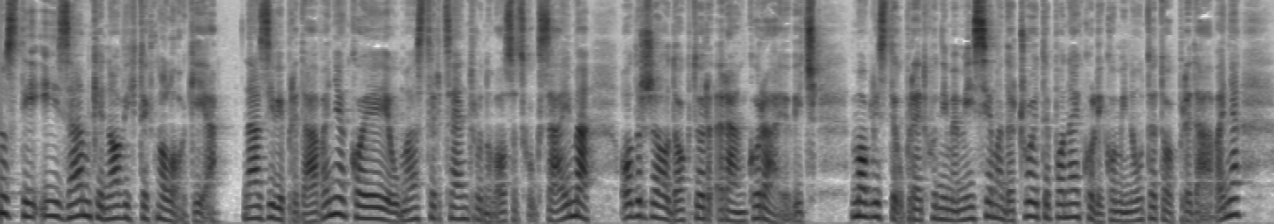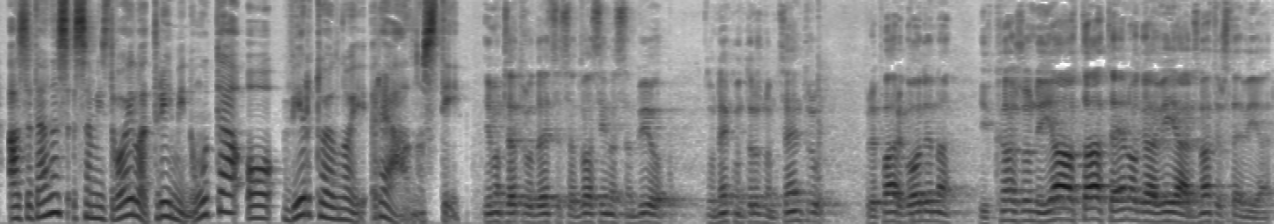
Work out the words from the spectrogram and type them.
Prednosti i zamke novih tehnologija. Naziv je predavanja koje je u Master centru Novosadskog sajma održao dr. Ranko Rajović. Mogli ste u prethodnim emisijama da čujete po nekoliko minuta tog predavanja, a za danas sam izdvojila tri minuta o virtuelnoj realnosti. Imam četvro dece, sa dva sina sam bio u nekom tržnom centru pre par godina i kažu oni, jao tata, eno ga VR, znate šta je VR?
